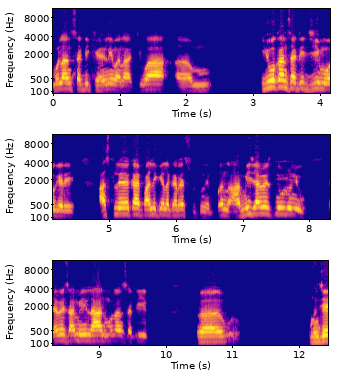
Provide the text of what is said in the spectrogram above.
मुलांसाठी खेळणी म्हणा किंवा युवकांसाठी जिम वगैरे असले काय पालिकेला करायला सुचलं नाही. पण आम्ही ज्यावेळेस निवडून येऊ त्यावेळेस आम्ही लहान मुलांसाठी म्हणजे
